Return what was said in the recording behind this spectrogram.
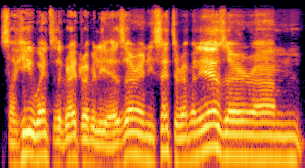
So he went to the great Rebbe Eliezer and he said to Rebbe Eliezer, um,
